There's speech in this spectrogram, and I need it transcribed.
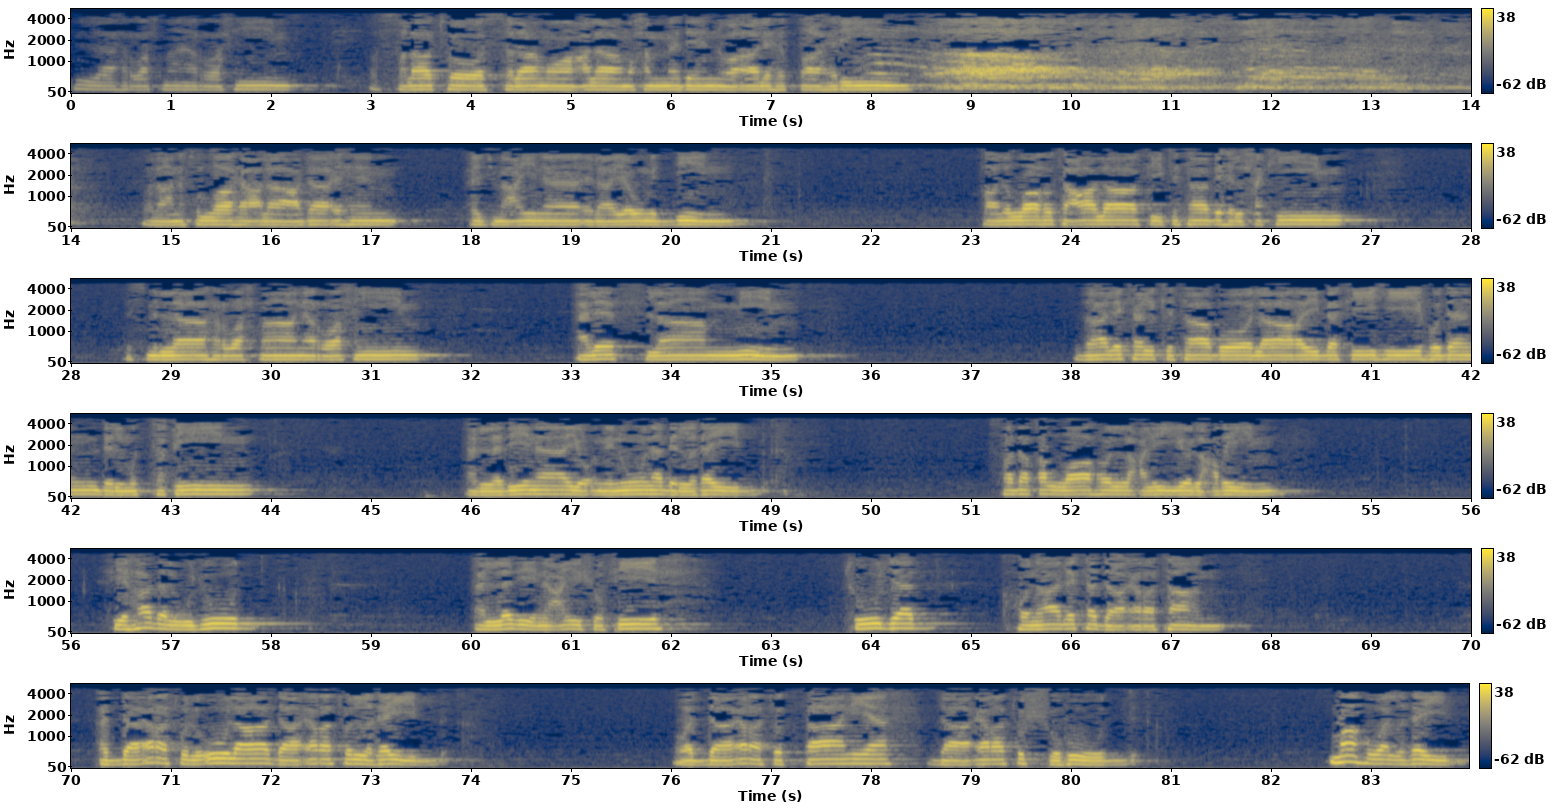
بسم الله الرحمن الرحيم. والصلاة والسلام على محمد وآله الطاهرين. ولعنة الله على أعدائهم أجمعين إلى يوم الدين. قال الله تعالى في كتابه الحكيم بسم الله الرحمن الرحيم. ألف لام ميم. ذلك الكتاب لا ريب فيه هدى للمتقين. الذين يؤمنون بالغيب. صدق الله العلي العظيم. في هذا الوجود الذي نعيش فيه توجد هنالك دائرتان. الدائرة الأولى دائرة الغيب والدائرة الثانية دائرة الشهود. ما هو الغيب؟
